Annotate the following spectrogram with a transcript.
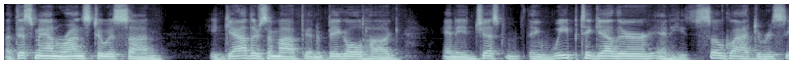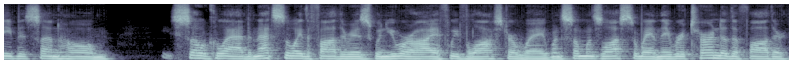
But this man runs to his son. He gathers him up in a big old hug, and he just they weep together. And he's so glad to receive his son home. He's so glad, and that's the way the Father is. When you or I, if we've lost our way, when someone's lost their way, and they return to the Father,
